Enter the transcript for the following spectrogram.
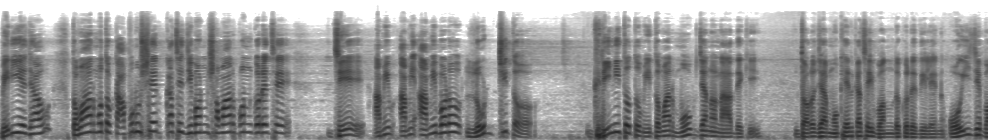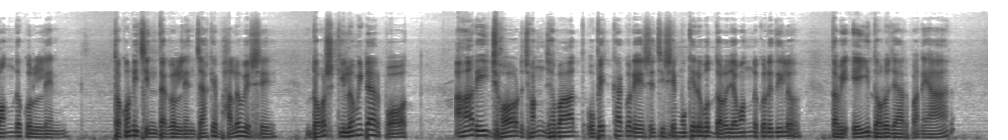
বেরিয়ে যাও। তোমার মতো কাপুরুষের কাছে জীবন সমর্পণ করেছে যে আমি আমি আমি বড় লজ্জিত, ঘৃণিত তুমি, তোমার মুখ যেন না দেখি। দরজা মুখের কাছেই বন্ধ করে দিলেন। ওই যে বন্ধ করলেন, তখনই চিন্তা করলেন, যাকে ভালোবেসে দশ কিলোমিটার পথ, আর এই ঝড় ঝঞ্ঝাবাত উপেক্ষা করে এসেছি, সে মুখের ওপর দরজা বন্ধ করে দিল। তবে এই দরজার পানে আর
